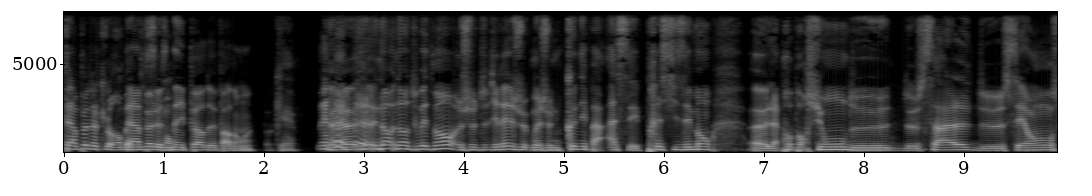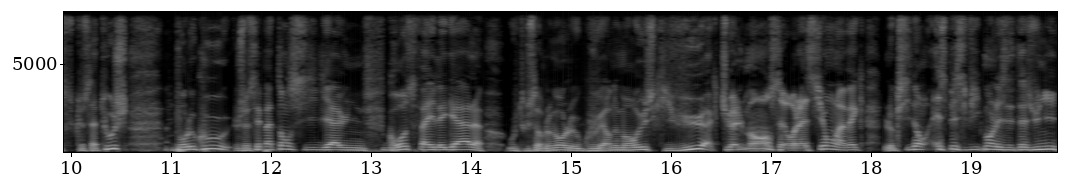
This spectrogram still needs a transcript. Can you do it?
t'es un peu notre Laurent T'es un Baffy. peu le Simon. sniper de pardon. Ok. Euh, non, non, tout bêtement, je te dirais, je, moi, je ne connais pas assez précisément euh, la proportion de, de salles, de séances que ça touche. Pour le coup, je sais pas tant s'il y a une grosse faille légale ou tout simplement le gouvernement russe qui, vu actuellement ses relations avec l'Occident et spécifiquement les États-Unis,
